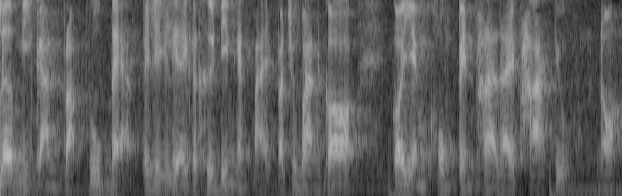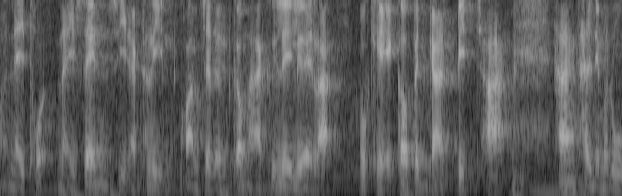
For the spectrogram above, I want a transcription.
เริ่มมีการปรับรูปแบบไปเรื่อยๆ ก็คือดิ้นกันไป ปัจจุบันก็ก็ยังคงเป็นพาราไดซ์พาร์คอยู่เนาะในในเส้นศรีนครินทร์ความเจริญก็มาขึ้นเรื่อยๆละโอเค ก็เป็นการปิดฉากห้างไทยเดมารู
